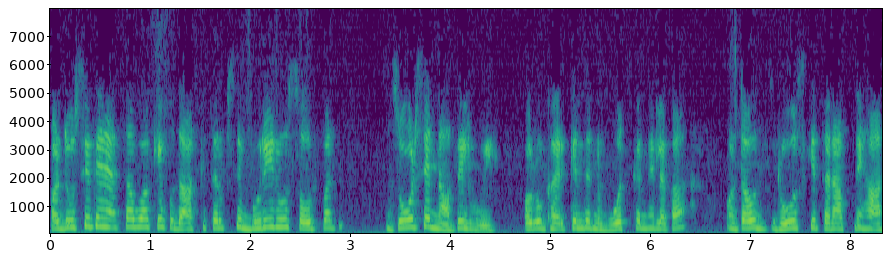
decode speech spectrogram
और दूसरे दिन ऐसा हुआ कि खुदा की तरफ़ से बुरी रूह सऊल पर ज़ोर से नाजिल हुई और वो घर के अंदर नबूत करने लगा और दाऊद रोज की तरह अपने हाथ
